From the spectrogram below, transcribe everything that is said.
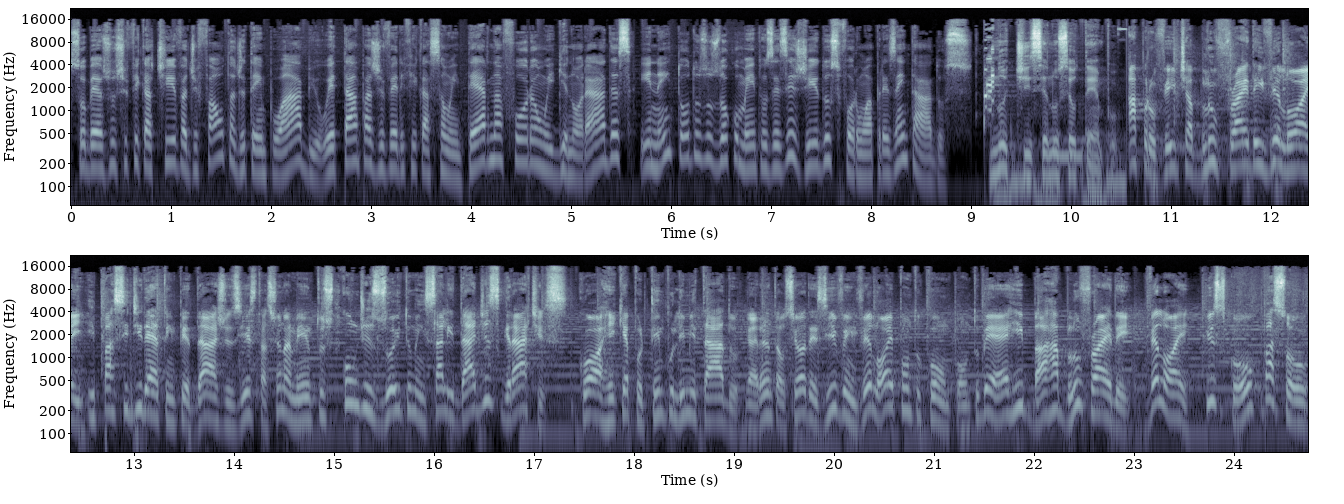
Sob a justificativa de falta de tempo hábil, etapas de verificação interna foram ignoradas e nem todos os documentos exigidos foram apresentados. Notícia no seu tempo. Aproveite a Blue Friday Veloy e passe direto em pedágios e estacionamentos com 18 mensalidades grátis. Corre que é por tempo limitado. Garanta o seu adesivo em veloy.com.br barra Blue Friday. Veloy. Piscou, passou.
